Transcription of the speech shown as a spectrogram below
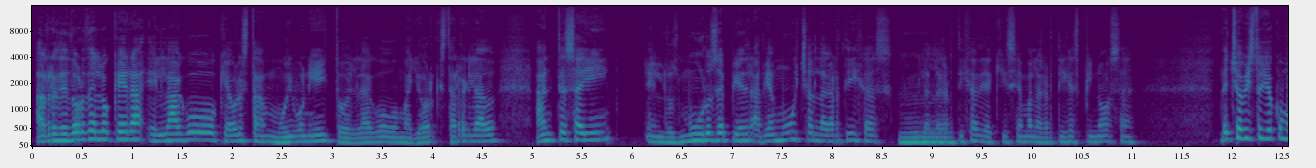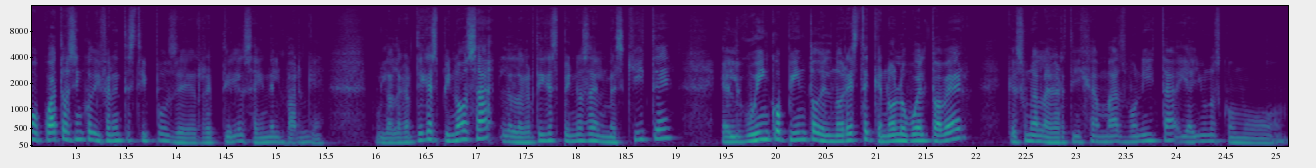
Alrededor de lo que era el lago, que ahora está muy bonito, el lago mayor que está arreglado, antes ahí en los muros de piedra había muchas lagartijas. La Mm. lagartija de aquí se llama lagartija espinosa. De hecho, he visto yo como cuatro o cinco diferentes tipos de reptiles ahí en el parque. La lagartija espinosa, la lagartija espinosa del mezquite, el guinco pinto del noreste, que no lo he vuelto a ver, que es una lagartija más bonita, y hay unos como,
